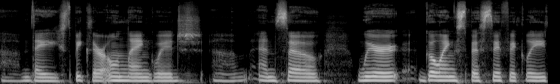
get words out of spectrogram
um, they speak their own language. Um, and so we're going specifically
